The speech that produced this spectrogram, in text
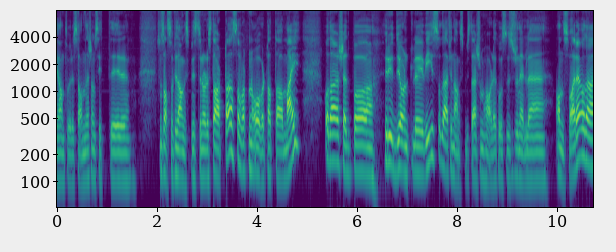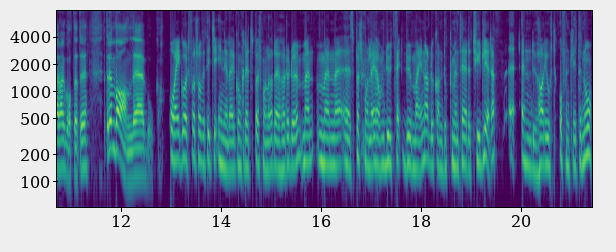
Jan Tore Sanner, som sitter som satt som finansminister når det starta. Så ble den overtatt av meg. Og det har skjedd på ryddig og ordentlig vis, og det er finansministeren som har det konstitusjonelle ansvaret. Og det har gått etter, etter den vanlige boka. Og jeg går for så vidt ikke inn i de konkrete spørsmålene, det hører du. Men, men eh, spørsmålet er om du, du, mener du kan dokumentere tydeligere eh, enn du har gjort offentlig til nå,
